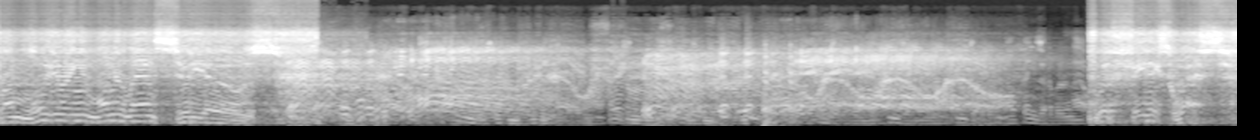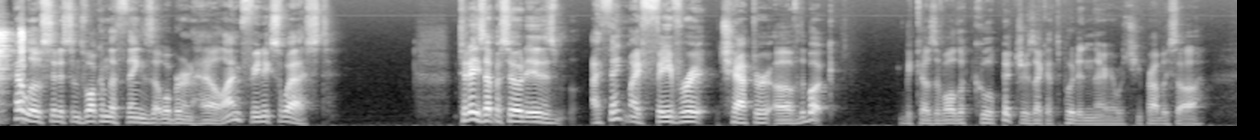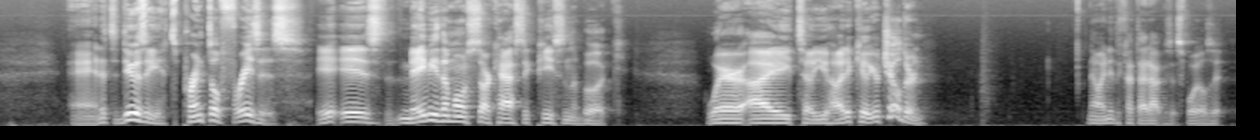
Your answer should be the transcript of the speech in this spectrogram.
from Loitering in Wonderland Studios. With Phoenix West. Hello, citizens. Welcome to Things That Will Burn Hell. I'm Phoenix West. Today's episode is, I think, my favorite chapter of the book because of all the cool pictures I got to put in there, which you probably saw. And it's a doozy. It's parental phrases. It is maybe the most sarcastic piece in the book where I tell you how to kill your children. Now, I need to cut that out because it spoils it.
